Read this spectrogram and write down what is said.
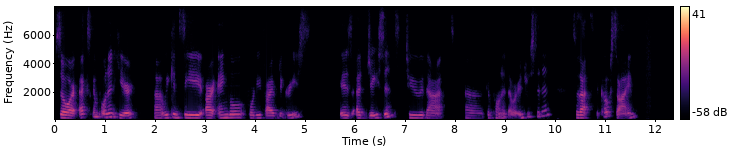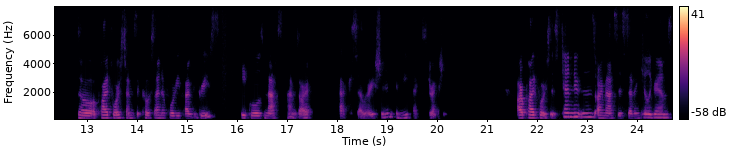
So our x component here, uh, we can see our angle 45 degrees is adjacent to that uh, component that we're interested in. So that's the cosine. So applied force times the cosine of 45 degrees equals mass times our acceleration in the x direction. Our applied force is 10 newtons, our mass is 7 kilograms.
